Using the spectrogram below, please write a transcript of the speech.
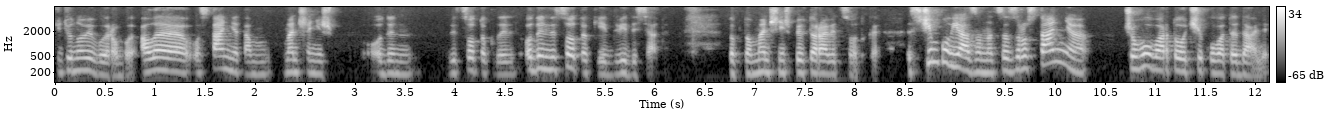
тютюнові вироби. Але останнє там менше ніж 1 відсоток, 1 відсоток і 2 десятих, тобто менш ніж півтора відсотки. З чим пов'язане це зростання? Чого варто очікувати далі?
